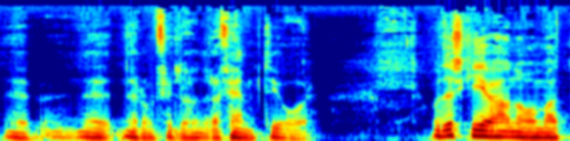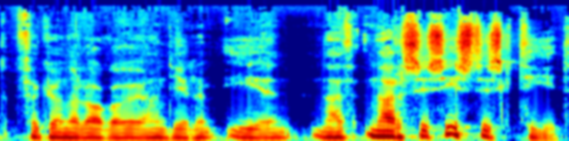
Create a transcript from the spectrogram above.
när, när de fyllde 150 år. Och det skriver han om att förkunna lag och evangelium i en narcissistisk tid.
